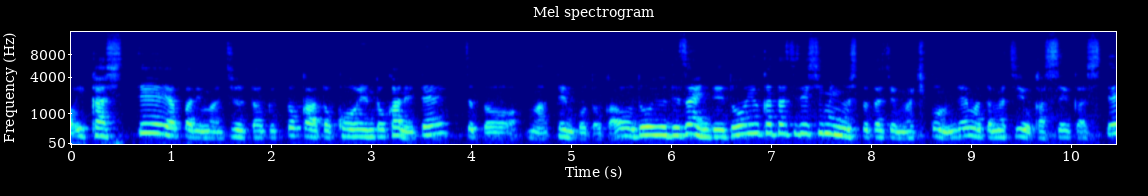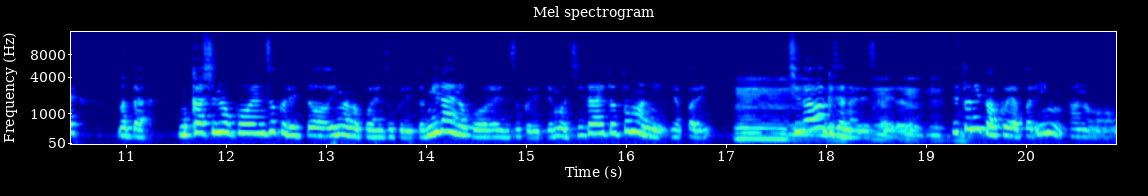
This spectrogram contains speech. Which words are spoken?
を生かしてやっぱりまあ住宅とかあと公園と兼ねてちょっとまあ店舗とかをどういうデザインでどういう形で市民の人たちを巻き込んでまた街を活性化してまた昔の公園作りと今の公園作りと未来の公園作りってもう時代とともにやっぱり違うわけじゃないですかいろいろ。でとにかくやっぱり今あの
